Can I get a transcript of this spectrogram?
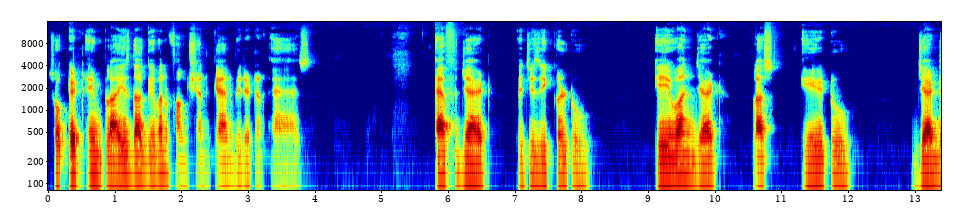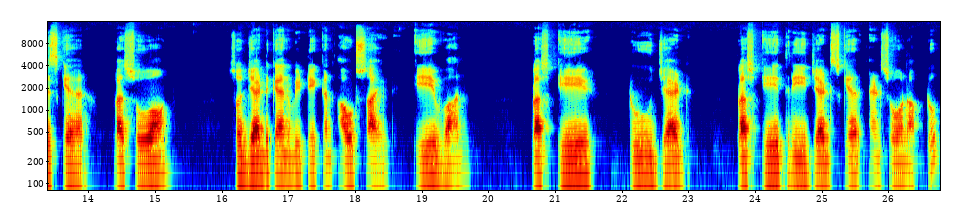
So it implies the given function can be written as fz which is equal to a1z plus a2 z square plus so on. So z can be taken outside a1 plus a2z plus a3z square and so on up to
